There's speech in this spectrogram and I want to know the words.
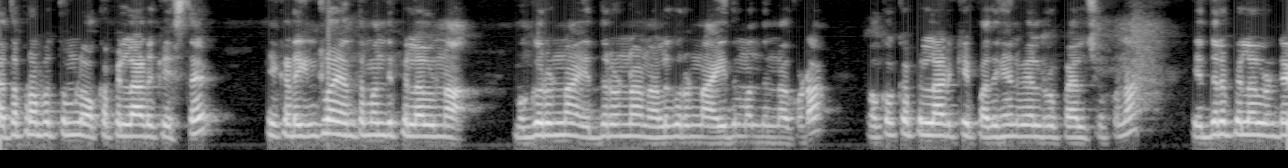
గత ప్రభుత్వంలో ఒక పిల్లాడికి ఇస్తే ఇక్కడ ఇంట్లో ఎంతమంది పిల్లలున్నా ముగ్గురున్నా ఇద్దరున్నా నలుగురున్నా ఐదు మంది ఉన్నా కూడా ఒక్కొక్క పిల్లాడికి పదిహేను వేల రూపాయల చొప్పున. ఇద్దరు పిల్లలు ఉంటే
